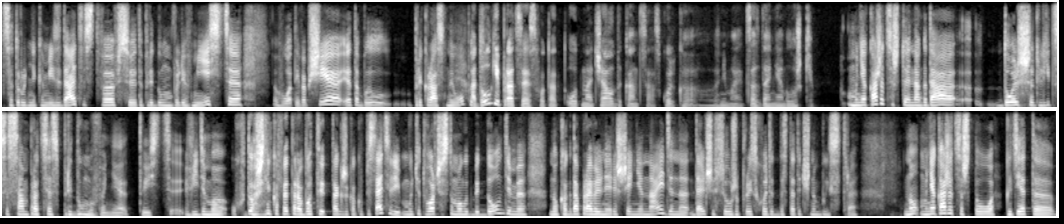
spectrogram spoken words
сотрудниками издательства. Все это придумывали вместе. Вот. И вообще это был прекрасный опыт. А долгий процесс вот от, от начала до конца? Сколько занимает создание обложки? Мне кажется, что иногда э, дольше длится сам процесс придумывания. То есть, э, видимо, у художников это работает так же, как у писателей. Мультитворчества могут быть долгими, но когда правильное решение найдено, дальше все уже происходит достаточно быстро. Но мне кажется, что где-то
